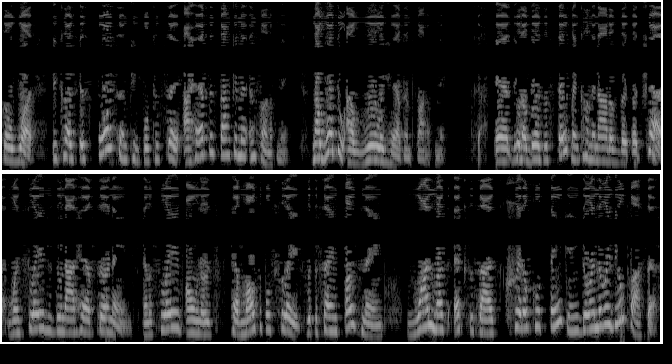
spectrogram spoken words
so what because it's forcing people to say I have this document in front of me. Now, what do I really have in front of me? Yes. And you know, there's a statement coming out of the chat when slaves do not have surnames and the slave owners have multiple slaves with the same first name. One must exercise critical thinking during the review process.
